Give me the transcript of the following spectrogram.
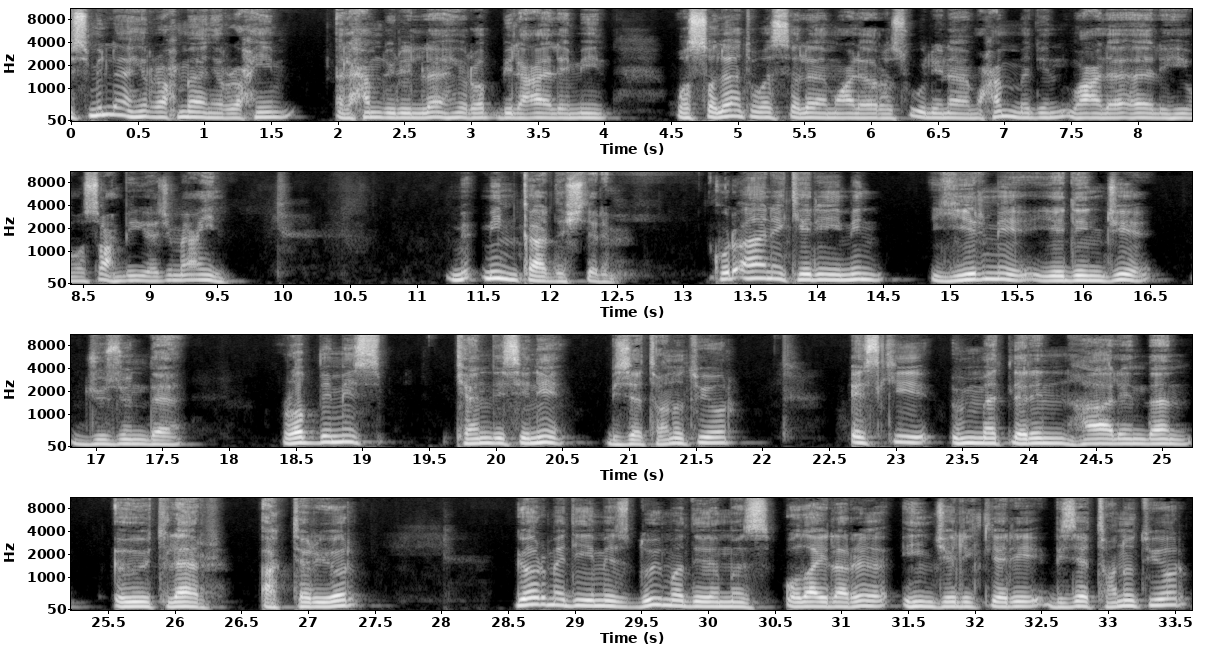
Bismillahirrahmanirrahim. Elhamdülillahi Rabbil alemin. Ve salatu ve selamu ala Resulina Muhammedin ve ala alihi ve sahbihi ecma'in. Mümin kardeşlerim, Kur'an-ı Kerim'in 27. cüzünde Rabbimiz kendisini bize tanıtıyor. Eski ümmetlerin halinden öğütler aktarıyor görmediğimiz, duymadığımız olayları, incelikleri bize tanıtıyor.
